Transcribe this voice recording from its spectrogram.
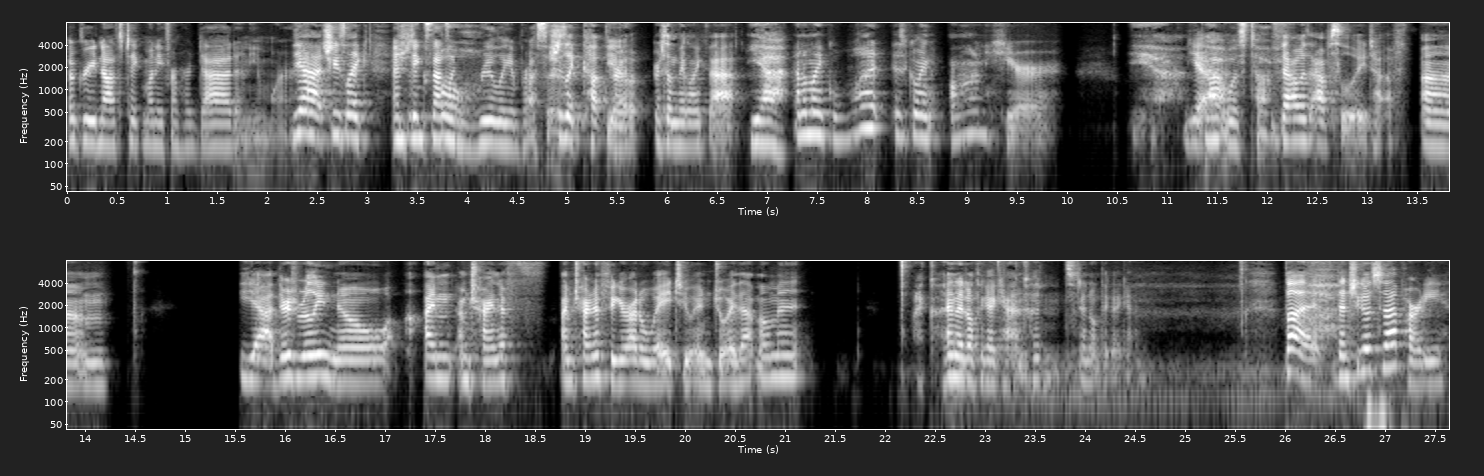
agreed not to take money from her dad anymore. yeah, she's like, And she's thinks like, that's "Oh." like really impressive. she's like cutthroat Yeah. or something like that. yeah. And I'm like, what is going on here? Yeah. Yeah, That was tough. that was absolutely tough. Um, yeah, there's really no. I'm I'm trying to f- I'm trying to figure out a way to enjoy that moment, I couldn't. and I don't think I can I couldn't. I don't think I can. But then she goes to that party.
